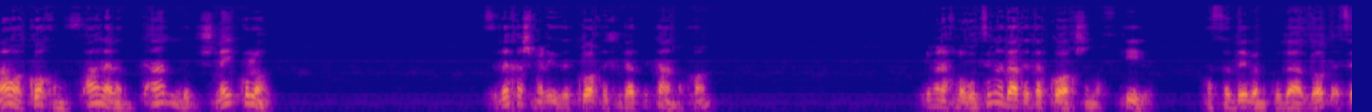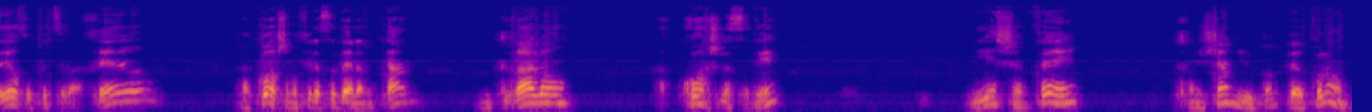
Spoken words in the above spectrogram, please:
מהו הכוח המופעל על המטען בין שני קולון? שדה חשמלי זה כוח יחידת מטען, נכון? אם אנחנו רוצים לדעת את הכוח שמפעיל השדה בנקודה הזאת, אצייר זאת בצבע אחר. הכוח שמפעיל השדה על המטען, נקרא לו הכוח של השדה, יהיה שווה 5 ניוטון פר קולון,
